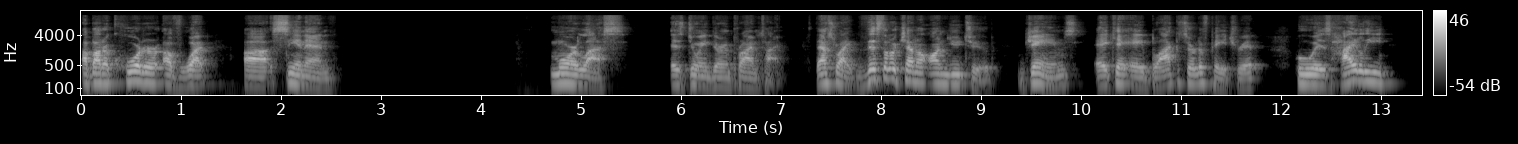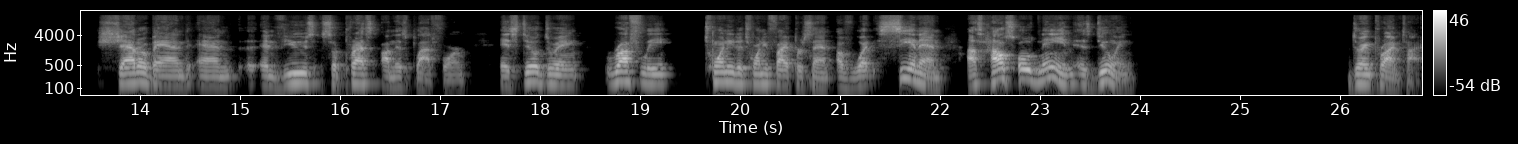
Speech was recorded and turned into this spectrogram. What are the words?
about a quarter of what uh, CNN, more or less, is doing during prime time. That's right. This little channel on YouTube, James, aka Black Conservative Patriot, who is highly shadow banned and and views suppressed on this platform, is still doing roughly 20 to 25% of what CNN, as household name, is doing during prime time.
